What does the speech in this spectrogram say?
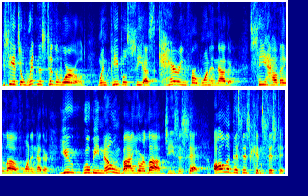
You see, it's a witness to the world when people see us caring for one another. See how they love one another. You will be known by your love, Jesus said. All of this is consistent.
